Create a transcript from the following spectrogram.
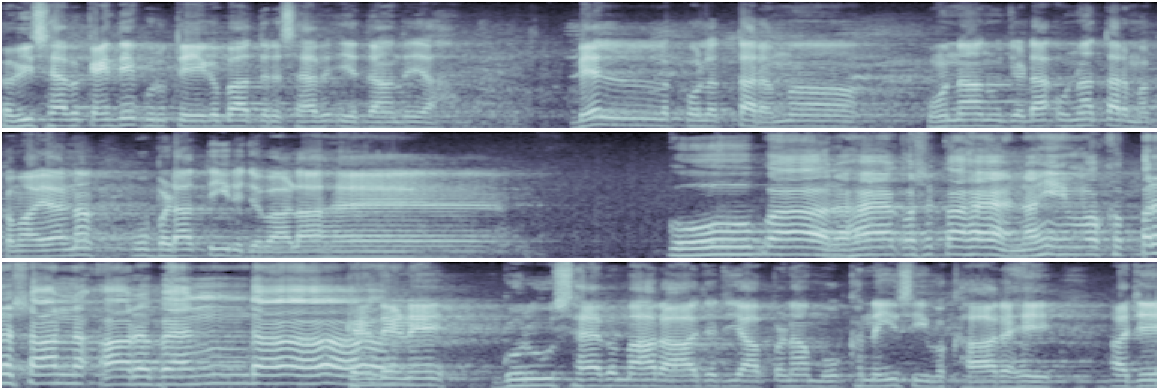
ਕਵੀ ਸਾਹਿਬ ਕਹਿੰਦੇ, ਗੁਰੂ ਤੇਗ ਬਹਾਦਰ ਸਾਹਿਬ ਇਦਾਂ ਦੇ ਆ, ਬਿਲਕੁਲ ਧਰਮ, ਉਹਨਾਂ ਨੂੰ ਜਿਹੜਾ ਉਹਨਾਂ ਧਰਮ ਕਮਾਇਆ ਨਾ, ਉਹ ਬੜਾ ਧੀਰਜ ਵਾਲਾ ਹੈ। ਕੋ ਪਰ ਹੈ ਕੁਛ ਕਹੈ ਨਹੀਂ ਮੁਖ ਪ੍ਰਸੰਨ ਅਰਬੰਦ ਕਹਿੰਦੇ ਨੇ ਗੁਰੂ ਸਾਹਿਬ ਮਹਾਰਾਜ ਜੀ ਆਪਣਾ ਮੁਖ ਨਹੀਂ ਸੀ ਵਿਖਾ ਰਹੇ। ਅਜੇ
